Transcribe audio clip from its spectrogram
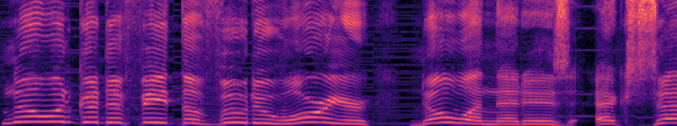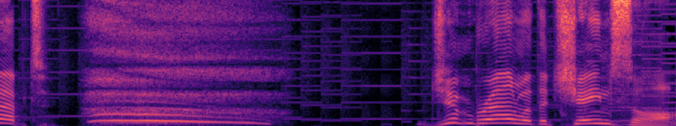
No one could defeat the Voodoo Warrior. No one, that is, except. Jim Brown with a chainsaw.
